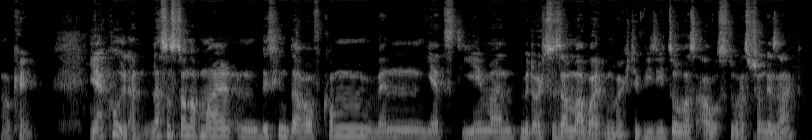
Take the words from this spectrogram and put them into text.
Okay. Ja, cool. Dann lass uns doch noch mal ein bisschen darauf kommen, wenn jetzt jemand mit euch zusammenarbeiten möchte. Wie sieht sowas aus? Du hast schon gesagt,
